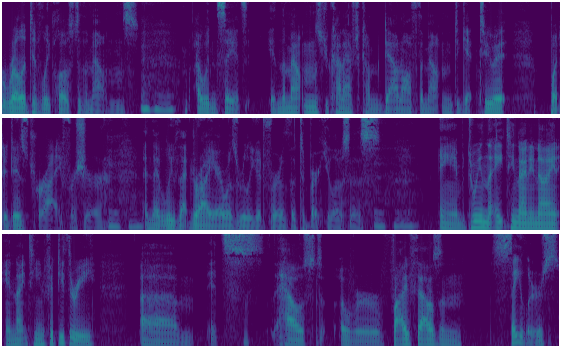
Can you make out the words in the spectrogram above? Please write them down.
relatively close to the mountains. Mm-hmm. I wouldn't say it's in the mountains. You kind of have to come down off the mountain to get to it, but it is dry for sure. Mm-hmm. And they believe that dry air was really good for the tuberculosis. Mm-hmm. And between the 1899 and 1953, um, it's housed over 5,000 sailors,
